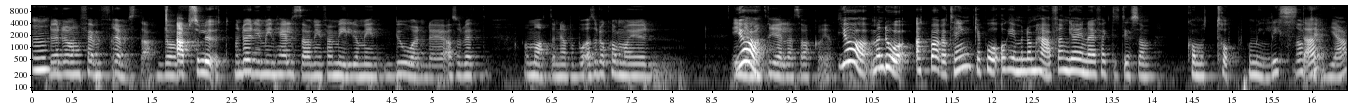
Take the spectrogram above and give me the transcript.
Mm. då är det de fem främsta. Då, Absolut. Men då är det ju min hälsa, min familj och min boende, alltså du vet, och maten jag på bo- Alltså då kommer ju inga Ja. materiella saker egentligen. Ja, men då att bara tänka på, okej men de här fem grejerna är faktiskt det som kommer topp på min lista. Okej, ja.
